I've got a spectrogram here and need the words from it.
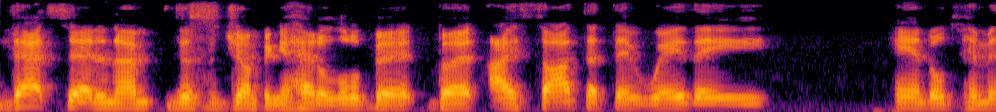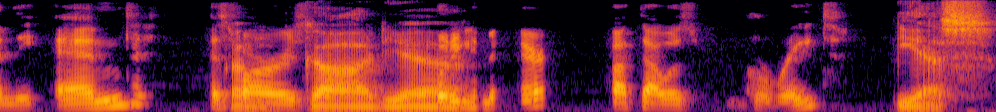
that said, and I'm this is jumping ahead a little bit, but I thought that the way they handled him in the end, as far Oh as God, yeah, putting him in there, I thought that was great. yes.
